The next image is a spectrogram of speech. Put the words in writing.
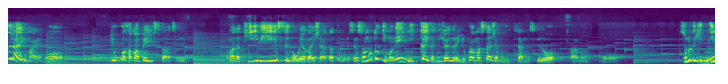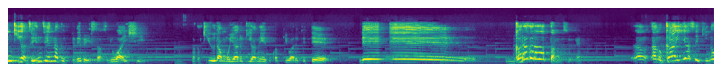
ぐらい前の横浜ベイスターズ。まだ TBS が親会社だったと思うんですね。その時も年に1回か2回ぐらい横浜スタジアムに行ってたんですけどあのその時人気が全然なくってねベイスターズ弱いし。なんか球団もやる気がねえとかって言われてて。で、ガラガラだったんですよ。あの外野席の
